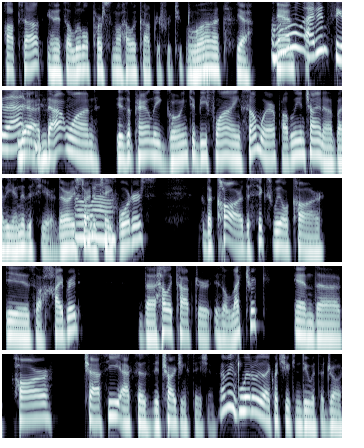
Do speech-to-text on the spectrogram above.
pops out and it's a little personal helicopter for two people. What? Yeah. And oh, I didn't see that. yeah, and that one is apparently going to be flying somewhere, probably in China, by the end of this year. They're already Oh, starting to take orders. The car, the six wheel car, is a hybrid. The helicopter is electric, and the car chassis acts as the charging station. I mean, it's literally like what you can do with the drone.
